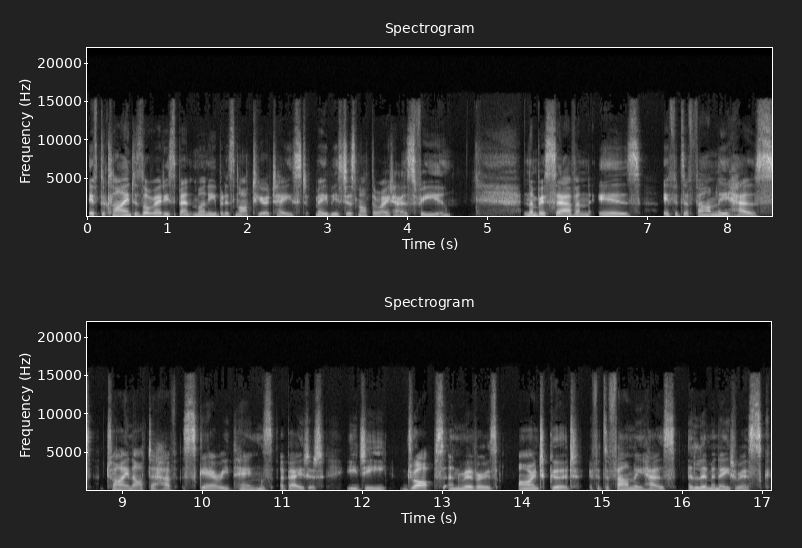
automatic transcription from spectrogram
if the client has already spent money but it's not to your taste, maybe it's just not the right house for you. Number seven is if it's a family house, try not to have scary things about it, e.g., drops and rivers aren't good. If it's a family house, eliminate risk.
